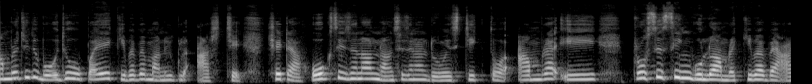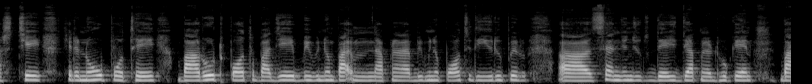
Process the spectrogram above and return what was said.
আমরা যদি বৈধ উপায়ে কীভাবে মানুষগুলো আসছে, সেটা হোক সিজনাল নন সিজনাল ডোমেস্টিক তো আমরা এই প্রসেসিংগুলো আমরা কীভাবে আসছে, সেটা নৌপথে বা রুট পথ বা যে বিভিন্ন আপনারা বিভিন্ন পথ দিয়ে ইউরোপের স্যানজনযুক্ত দেশ দিয়ে আপনারা ঢুকেন বা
